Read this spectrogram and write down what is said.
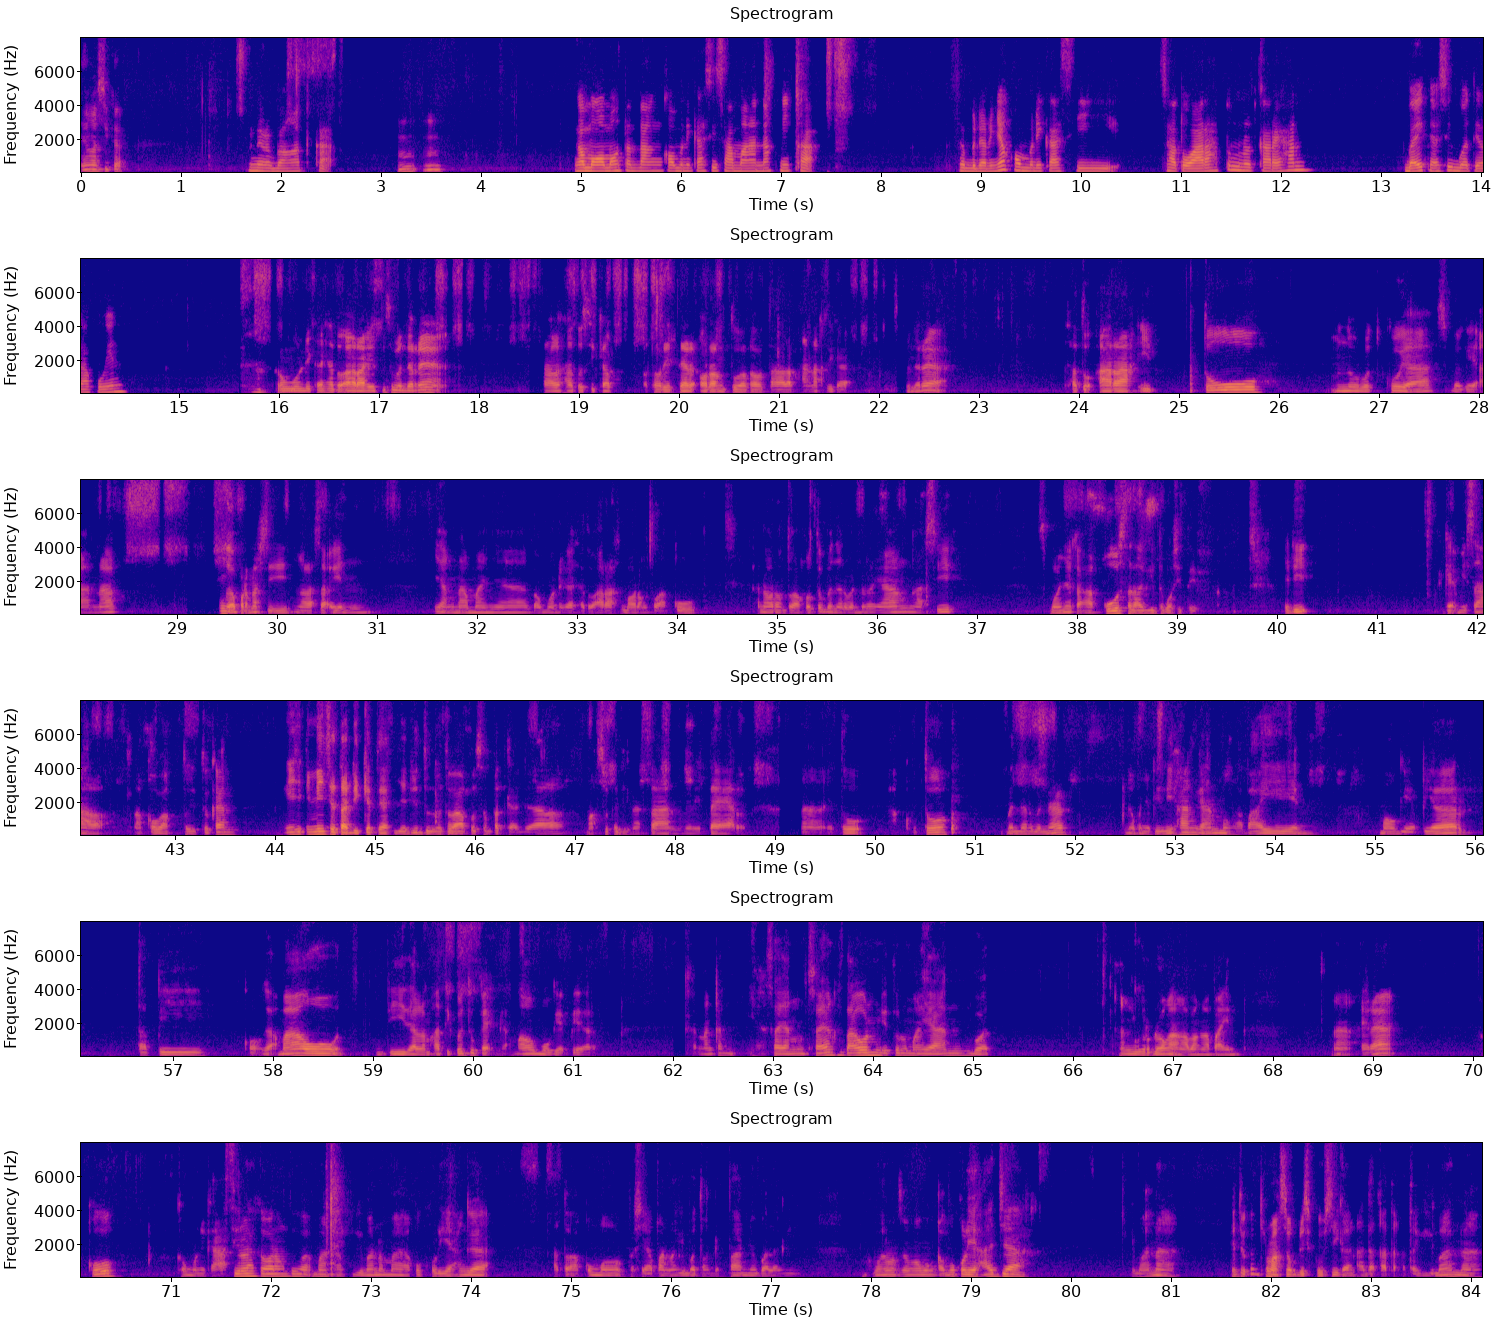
Ya nggak sih kak? Bener banget kak. Mm ngomong-ngomong tentang komunikasi sama anak nih kak. Sebenarnya komunikasi satu arah tuh menurut Karehan baik gak sih buat dilakuin? Komunikasi satu arah itu sebenarnya salah satu sikap otoriter orang tua kalau terhadap anak sih kak. Sebenarnya satu arah itu menurutku ya sebagai anak nggak pernah sih ngerasain yang namanya komunikasi satu arah sama orang tua aku. Karena orang tua aku tuh bener-bener yang ngasih semuanya ke aku selagi itu positif. Jadi kayak misal aku waktu itu kan ini, ini cerita dikit ya. Jadi dulu tuh aku sempat gagal masuk ke dinasan militer. Nah itu aku tuh benar-benar nggak punya pilihan kan mau ngapain? Mau gap year tapi kok nggak mau? Di dalam hatiku tuh kayak nggak mau mau gap year. Karena kan ya sayang sayang setahun gitu lumayan buat anggur doang nggak ngapa-ngapain. Nah akhirnya aku komunikasi lah ke orang tua mah aku gimana mah? Aku kuliah nggak? Atau aku mau persiapan lagi buat tahun depan nyoba lagi. Mama langsung ngomong kamu kuliah aja. Gimana? Itu kan termasuk diskusi kan ada kata-kata gimana?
